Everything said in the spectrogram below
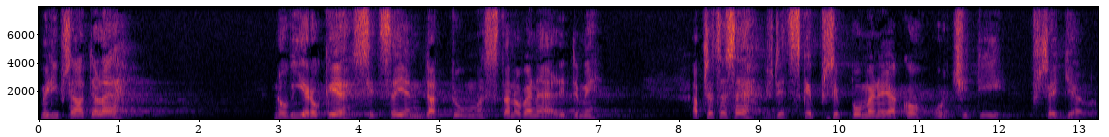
Milí přátelé, nový rok je sice jen datum stanovené lidmi, a přece se vždycky připomene jako určitý předěl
